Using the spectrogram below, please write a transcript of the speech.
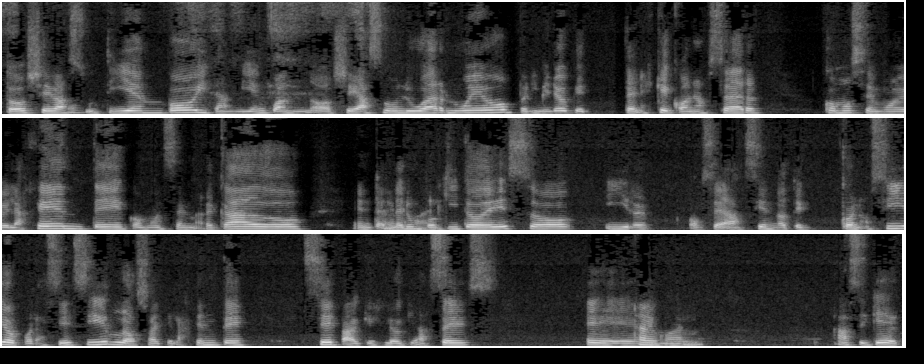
todo lleva su tiempo y también cuando llegas a un lugar nuevo, primero que tenés que conocer cómo se mueve la gente, cómo es el mercado, entender un poquito de eso, ir, o sea, haciéndote conocido, por así decirlo, o sea, que la gente sepa qué es lo que haces. Tal cual. Em, Así que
